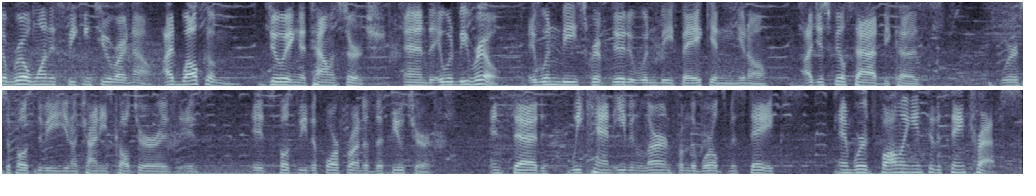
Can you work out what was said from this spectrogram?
the real one is speaking to you right now. I'd welcome doing a talent search and it would be real. It wouldn't be scripted, it wouldn't be fake and you know, I just feel sad because we're supposed to be, you know, Chinese culture is is is supposed to be the forefront of the future. Instead, we can't even learn from the world's mistakes, and we're falling into the same traps.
